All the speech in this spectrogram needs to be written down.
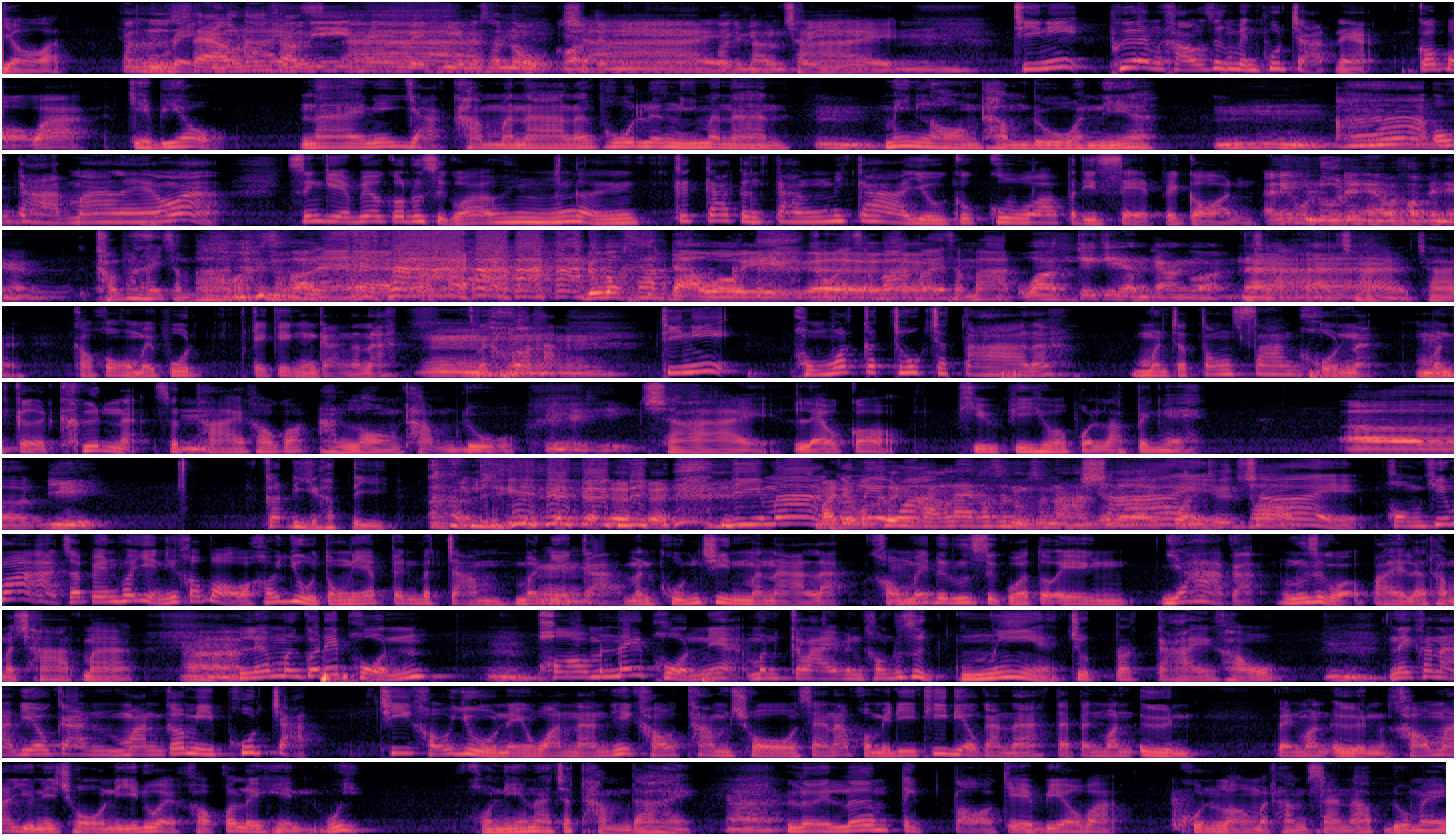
หยอดก็คือ Break แซว the นู่นแซวนี่ ice ให้เวทีมันสนุกก่อนจะมีใช่ก่อนจะมีครับดนตรีใช่อืมทีนี้เพื่อนเขาซึ่งเป็นผู้จัดเนี่ยก็บอกว่าเกเบียล นายนี่อยากทำมานานแล้วพูดเรื่องนี้มานานอืมไม่ลองทำดูวันเนี้ยอืมอ่าโอกาสมาแล้วอะ ซึ่งเกเบียลก็รู้สึกว่าเอ้ยก็กล้ากลางๆ ไม่กล้าอยู่ก็กลัวปฏิเสธไปก่อน อันนี้คุณรู้ได้ไงว่าเขาเป็นอย่างนั้นเขาให้สัมภาษณ์เขาให้สัมภาษณ์นะดูว่าคาดเดาเอาเองเขาให้สัมภาษณ์เขาให้สัมภาษณ์ว่าเก๊ๆกลางๆก่อนใช่อ่าใช่ใช่เขาคงไม่พูดเก๊ๆกังๆกันนะอืมแต่ว่าอืมทีนี้ผมว่าก็โชคชะตานะ มันจะต้องสร้างคนอะอืมมันเกิดขึ้นอะ สุดท้ายเขาก็อ่านลองทำดูขึ้นเวทีใช่ แล้วก็พี่พี่คิดว่าผลลัพธ์เป็นไง เอ่อดี ก็ดีครับดีดีดีดีมากหมายถึงว่าก็ขึ้นเรียกครั้งแรกก็สนุกสนานกันเลยคนชื่นชอบใช่ ผมคิดว่าอาจจะเป็นเพราะอย่างที่เขาบอกว่าเขาอยู่ตรงเนี้ยเป็นประจำบรรยากาศมันคุ้นชินมานานละเขาอืมไม่ได้รู้สึกว่าตัวเองยากอะ รู้สึกว่าไปแล้วธรรมชาติมากอ่าแล้วมันก็ได้ผลอืมพอมันได้ผลเนี่ย มันกลายเป็นเขารู้สึกนี่จุดประกายเขาอืม ในขณะเดียวกันมันก็มีผู้จัดที่เขาอยู่ในวันนั้นที่เขาทำโชว์ stand-up comedy ที่เดียวกันนะ แต่เป็นวันอื่น เป็นวันอื่นเขามาอยู่ในโชว์นี้ด้วยเขาก็เลยเห็นอุ้ยคนนี้น่าจะทำได้อ่าเลยเริ่มติดต่อเกเบียลว่า คุณลองมาทำ stand-up ดูไหม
